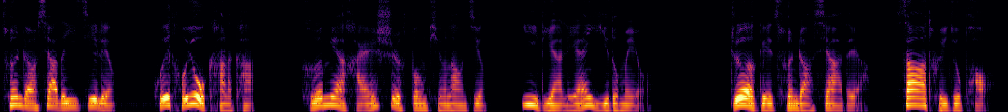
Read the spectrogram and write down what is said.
村长吓得一激灵，回头又看了看，河面还是风平浪静，一点涟漪都没有。这给村长吓得呀，撒腿就跑。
